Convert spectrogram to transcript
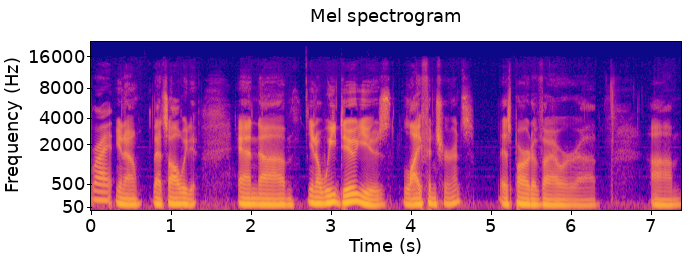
Right. You know, that's all we do. And um, you know, we do use life insurance as part of our uh, um,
